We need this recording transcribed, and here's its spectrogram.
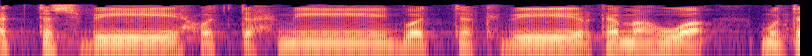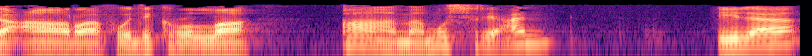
التسبيح والتحميد والتكبير كما هو متعارف وذكر الله. قام مسرعا إلى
